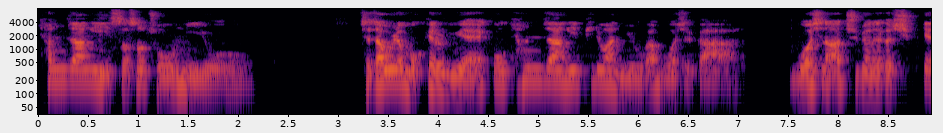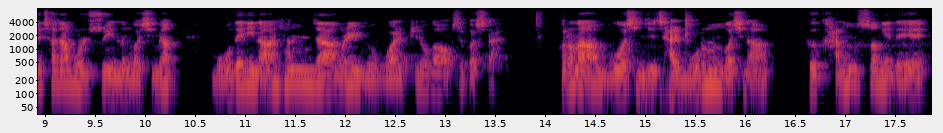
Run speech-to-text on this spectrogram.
현장이 있어서 좋은 이유 제자훈련 목회를 위해 꼭 현장이 필요한 이유가 무엇일까? 무엇이나 주변에서 쉽게 찾아볼 수 있는 것이면 모델이나 현장을 요구할 필요가 없을 것이다. 그러나 무엇인지 잘 모르는 것이나 그 가능성에 대해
